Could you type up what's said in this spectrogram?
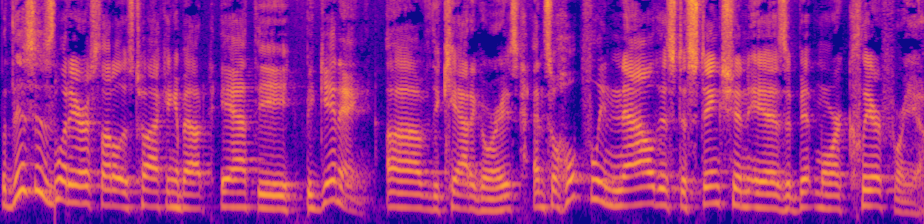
But this is what Aristotle is talking about at the beginning of the categories. And so hopefully now this distinction is a bit more clear for you.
